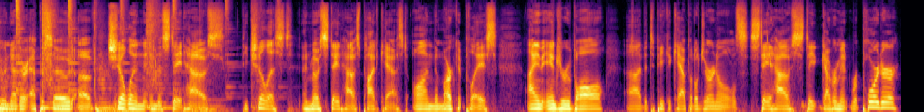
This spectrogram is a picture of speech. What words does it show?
to another episode of Chillin' in the State House, the chillest and most State House podcast on the marketplace. I am Andrew Bahl, uh, the Topeka Capital Journal's State House state government reporter.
